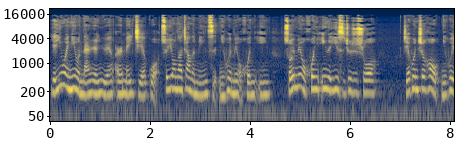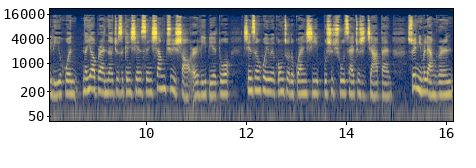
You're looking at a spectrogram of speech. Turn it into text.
也因为你有男人缘而没结果，所以用到这样的名字，你会没有婚姻。所谓没有婚姻的意思，就是说。结婚之后你会离婚，那要不然呢？就是跟先生相聚少而离别多。先生会因为工作的关系，不是出差就是加班，所以你们两个人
